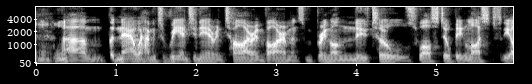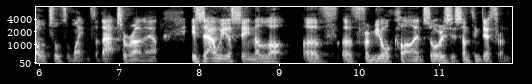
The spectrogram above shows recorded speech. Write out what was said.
Mm-hmm. Um, but now we're having to re-engineer entire environments and bring on new tools while still being licensed for the old tools and waiting for that to run out. Is that what you're seeing a lot of, of from your clients, or is it something different?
